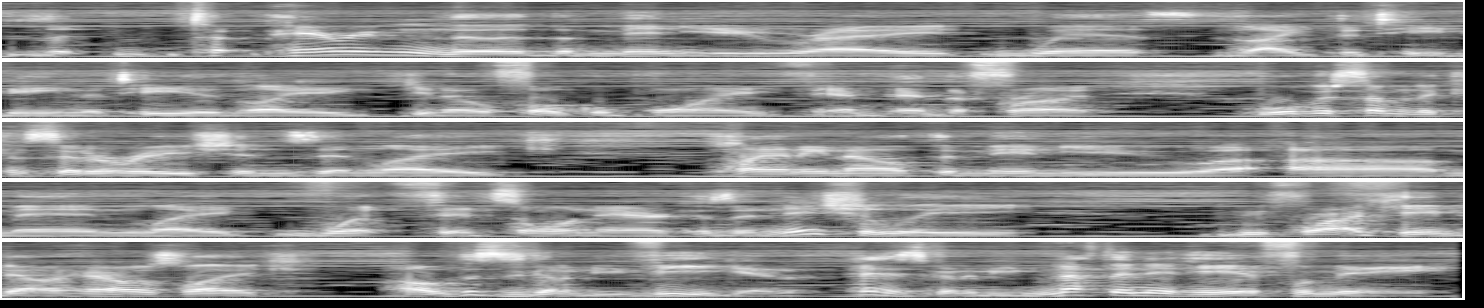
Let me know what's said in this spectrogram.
the, t- pairing the the menu right with like the tea, being the tea is like you know focal point and at the front. What were some of the considerations in like planning out the menu um, and like what fits on there? Because initially, before I came down here, I was like, oh, this is gonna be vegan. There's gonna be nothing in here for me.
